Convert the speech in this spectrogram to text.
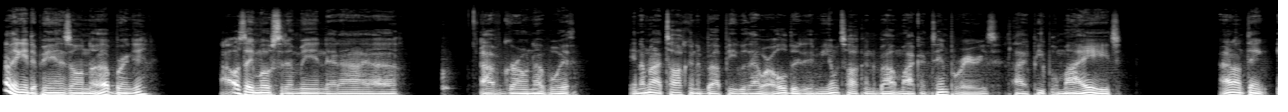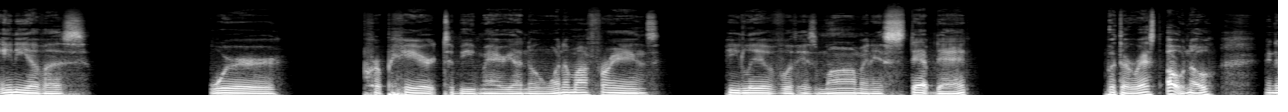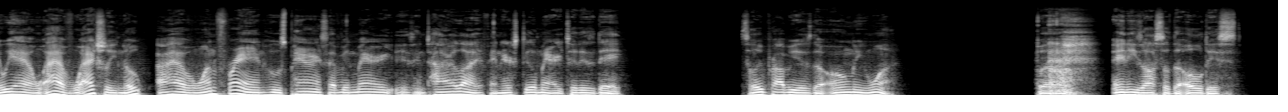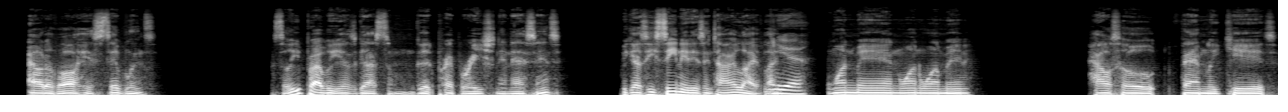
I think it depends on the upbringing. I would say most of the men that I uh, I've grown up with, and I'm not talking about people that were older than me. I'm talking about my contemporaries, like people my age. I don't think any of us were prepared to be married. I know one of my friends, he lived with his mom and his stepdad, but the rest, oh no. And we have, I have actually, nope. I have one friend whose parents have been married his entire life and they're still married to this day. So he probably is the only one. But, and he's also the oldest out of all his siblings. So he probably has got some good preparation in that sense because he's seen it his entire life. Like yeah, one man, one woman, household, family, kids,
